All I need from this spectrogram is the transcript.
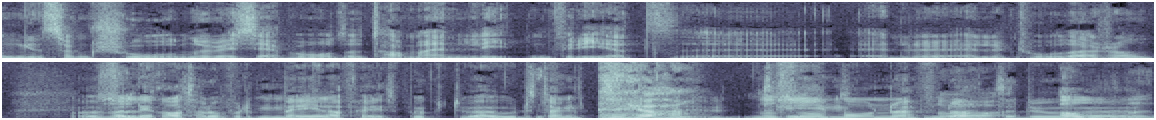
ingen sanksjoner hvis jeg på en måte tar meg en liten frihet eh, eller, eller to der sånn. veldig rart har du fått mail av Facebook. Du er utestengt Ja, tre sånt. måneder. Nå, du, alle,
